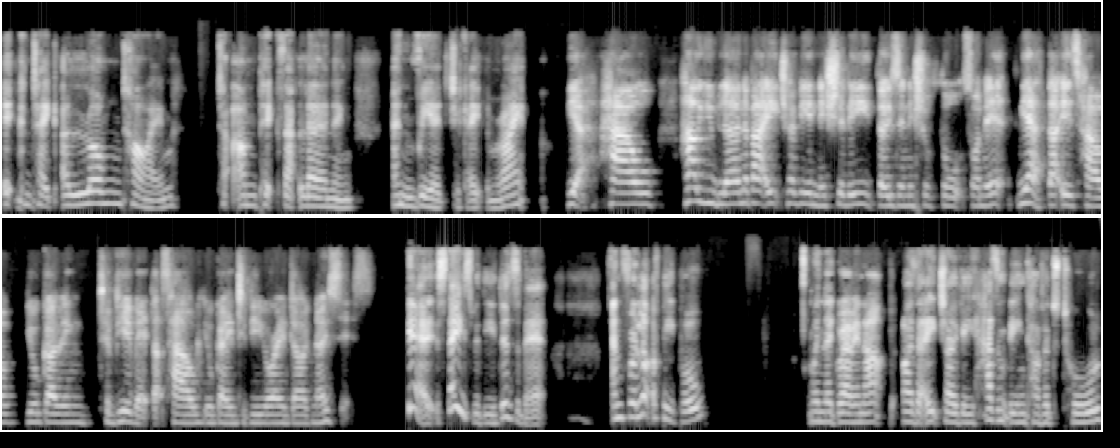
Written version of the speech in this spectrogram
it can take a long time to unpick that learning and re-educate them, right? Yeah, how how you learn about HIV initially, those initial thoughts on it. Yeah, that is how you're going to view it. That's how you're going to view your own diagnosis. Yeah, it stays with you, doesn't it? And for a lot of people, when they're growing up, either HIV hasn't been covered at all,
